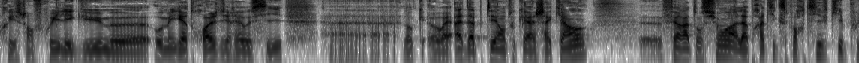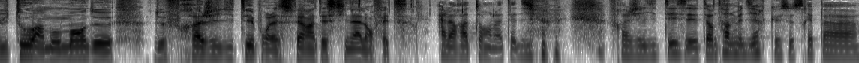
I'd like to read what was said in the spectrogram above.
riche en fruits, légumes, euh, oméga 3, je dirais aussi. Euh, donc, ouais, adapté en tout cas à chacun. faire attention à la pratique sportive qui est plutôt un moment de, de fragilité pour la sphère intestinale, en fait. Alors attends, là, t'as dit fragilité. T'es en train de me dire que ce serait pas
